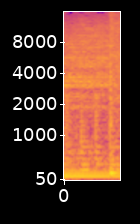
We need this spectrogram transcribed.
Thank you.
